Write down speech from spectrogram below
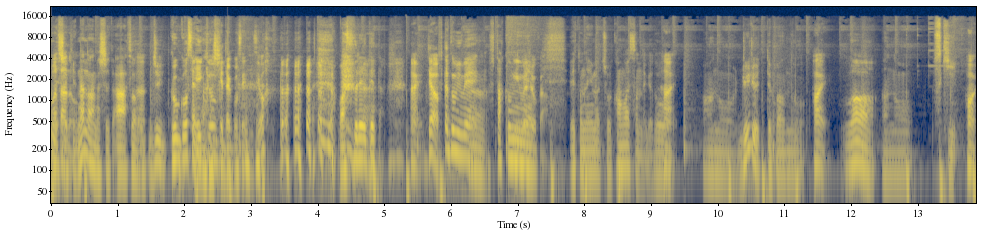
何でしたっけ？何の話してた？あ、そうあ、10 5, 5選の話影響を受けた5選ですよ。忘れてた。はい、じゃあ2組目、うん、2い組目きましょう。か。えっとね、今ちょっと考えてたんだけど、はい、あの、リュリュってバンドはあの、好き。は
